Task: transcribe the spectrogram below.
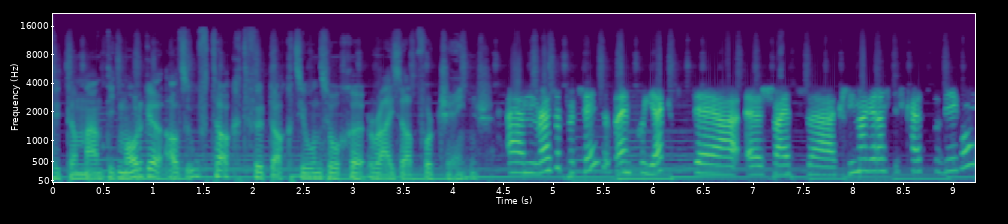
heute am Montagmorgen als Auftakt für die Aktionswoche Rise Up for Change. Ähm, Rise Up for Change ist ein Projekt der äh, Schweizer Klimagerechtigkeitsbewegung.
